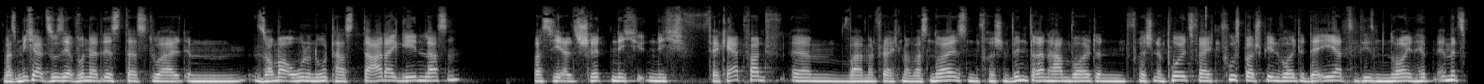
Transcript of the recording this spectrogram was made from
Was mich halt so sehr wundert, ist, dass du halt im Sommer ohne Not hast Dardai gehen lassen, was ich als Schritt nicht, nicht verkehrt fand, ähm, weil man vielleicht mal was Neues, einen frischen Wind dran haben wollte, einen frischen Impuls, vielleicht einen Fußball spielen wollte, der eher zu diesem neuen hippen Image,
